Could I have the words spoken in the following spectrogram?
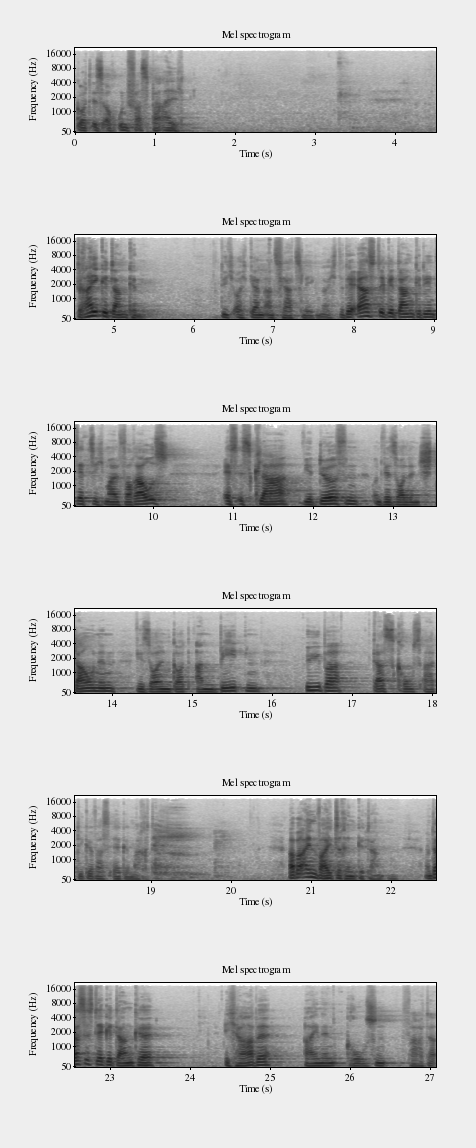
Gott ist auch unfassbar alt. Drei Gedanken, die ich euch gern ans Herz legen möchte. Der erste Gedanke, den setze ich mal voraus. Es ist klar, wir dürfen und wir sollen staunen, wir sollen Gott anbeten über das Großartige, was er gemacht hat. Aber einen weiteren Gedanken. Und das ist der Gedanke, ich habe einen großen Vater.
